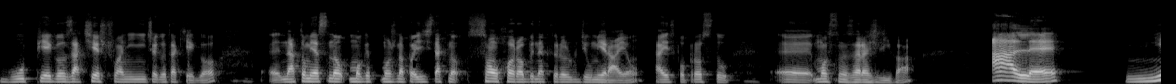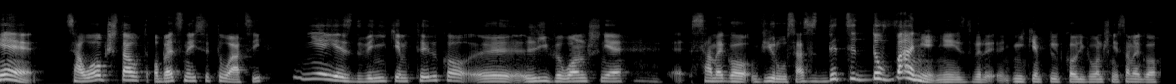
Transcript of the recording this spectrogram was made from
głupiego zacieszu ani niczego takiego. E, natomiast no, mogę, można powiedzieć tak, no, są choroby, na które ludzie umierają. Ta jest po prostu mocno zaraźliwa, ale nie całokształt obecnej sytuacji nie jest wynikiem tylko y, li wyłącznie e, samego wirusa. Zdecydowanie nie jest wynikiem tylko li wyłącznie samego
